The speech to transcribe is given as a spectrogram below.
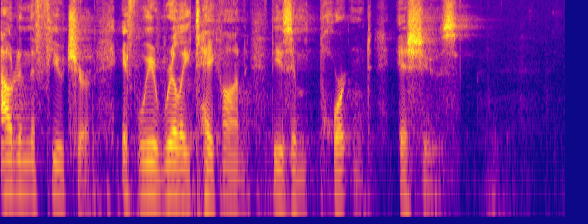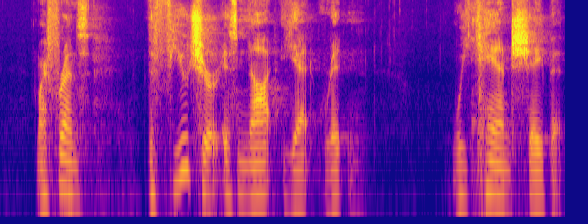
out in the future if we really take on these important issues. My friends, the future is not yet written. We can shape it.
